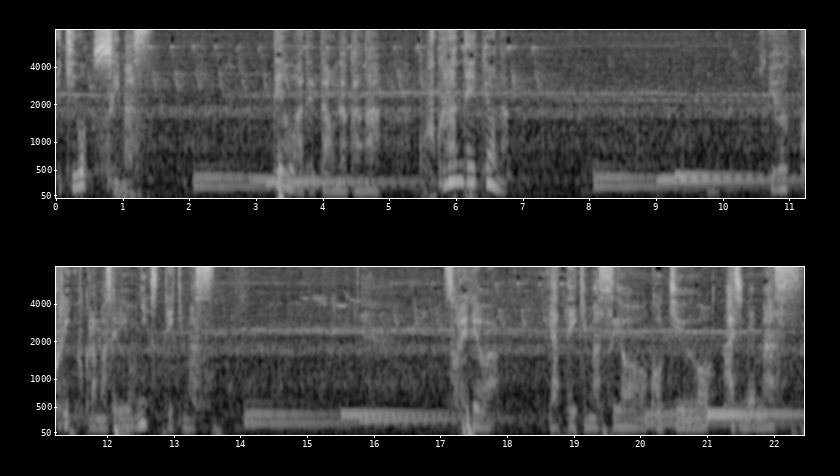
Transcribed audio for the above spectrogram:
息を吸います。手を当てたお腹がこう膨らんでいくようなゆっくり膨らませるように吸っていきます。それではやっていきますよ。呼吸を始めます。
